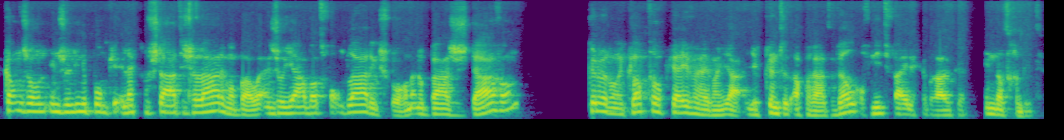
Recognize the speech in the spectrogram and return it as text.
Kan zo'n insulinepompje elektrostatische lading opbouwen? En zo ja, wat voor ontladingsvorm? En op basis daarvan kunnen we dan een klap erop geven van ja, je kunt het apparaat wel of niet veilig gebruiken in dat gebied.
